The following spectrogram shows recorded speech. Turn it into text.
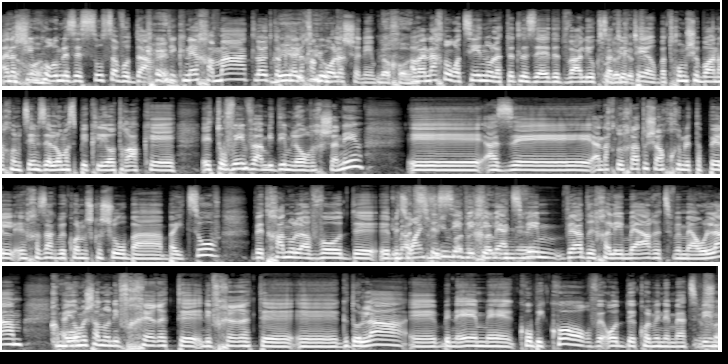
אנשים נכון. קוראים לזה סוס עבודה. כן. תקנה חמת, לא יתקלקל לך. כל השנים. נכון. אבל אנחנו רצינו לתת לזה added value קצת צודקת. יותר. בתחום שבו אנחנו נמצאים זה לא מספיק להיות רק אה, אה, טובים ועמידים לאורך שנים. אה, אז אה, אנחנו החלטנו שאנחנו הולכים לטפל אה, חזק בכל מה שקשור ב- בעיצוב, והתחלנו לעבוד אה, בצורה אינטנסיבית עם מעצבים ואדריכלים מהארץ ומהעולם. כמו? היום יש לנו נבחרת, אה, נבחרת אה, אה, גדולה, ביניהם קובי קור ועוד כל מיני מעצבים יפה.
